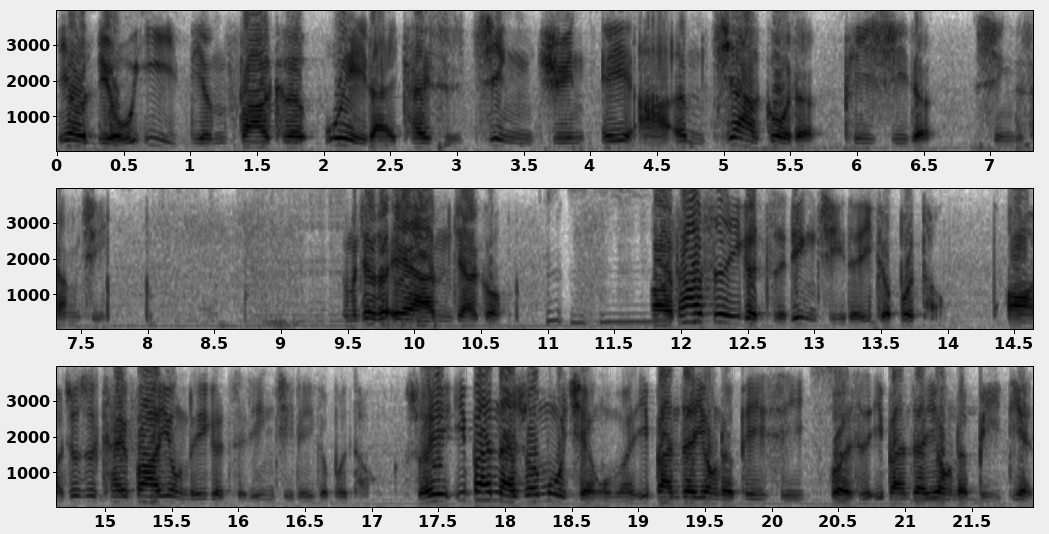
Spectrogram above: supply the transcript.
要留意联发科未来开始进军 ARM 架构的 PC 的新的商机。什么叫做 ARM 架构？哦，它是一个指令集的一个不同，哦，就是开发用的一个指令集的一个不同。所以一般来说，目前我们一般在用的 PC 或者是一般在用的笔电，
